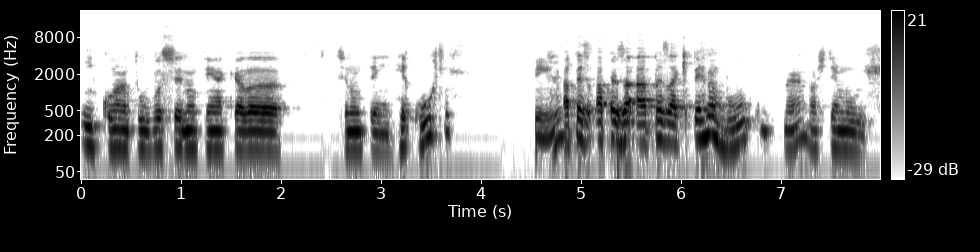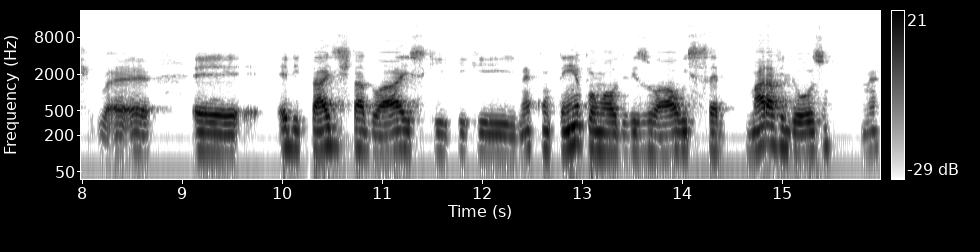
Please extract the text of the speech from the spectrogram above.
enquanto você não tem aquela. Você não tem recursos. Sim. Apesar, apesar, apesar que Pernambuco, né, nós temos é, é, editais estaduais que, que, que né, contemplam o audiovisual, isso é maravilhoso. Né?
